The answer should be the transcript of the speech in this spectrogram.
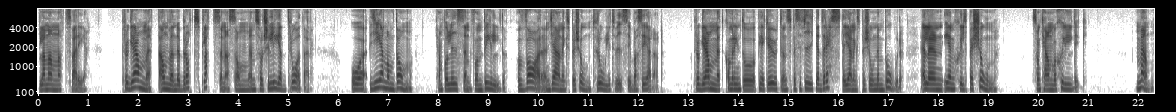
bland annat Sverige. Programmet använder brottsplatserna som en sorts ledtrådar och genom dem kan polisen få en bild av var en gärningsperson troligtvis är baserad. Programmet kommer inte att peka ut en specifik adress där gärningspersonen bor eller en enskild person som kan vara skyldig. Men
